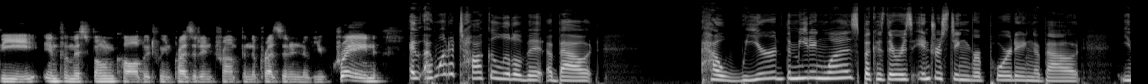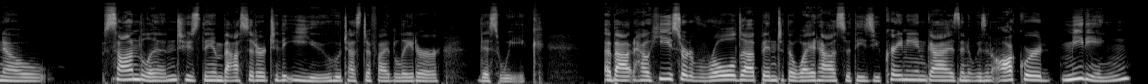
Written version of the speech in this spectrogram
the infamous phone call between President Trump and the president of Ukraine. I, I want to talk a little bit about how weird the meeting was because there was interesting reporting about, you know, Sondland, who's the ambassador to the EU, who testified later this week about how he sort of rolled up into the White House with these Ukrainian guys and it was an awkward meeting.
